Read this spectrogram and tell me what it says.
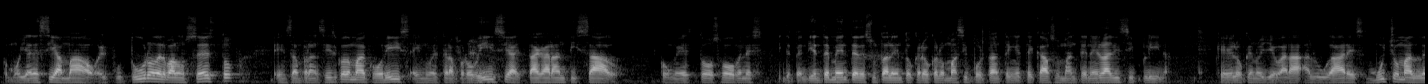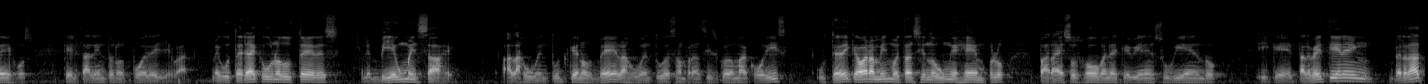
como ya decía Mao, el futuro del baloncesto en San Francisco de Macorís, en nuestra provincia, está garantizado con estos jóvenes, independientemente de su talento, creo que lo más importante en este caso es mantener la disciplina, que es lo que nos llevará a lugares mucho más lejos que el talento nos puede llevar. Me gustaría que uno de ustedes le envíe un mensaje a la juventud que nos ve, la juventud de San Francisco de Macorís, ustedes que ahora mismo están siendo un ejemplo para esos jóvenes que vienen subiendo y que tal vez tienen, ¿verdad?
